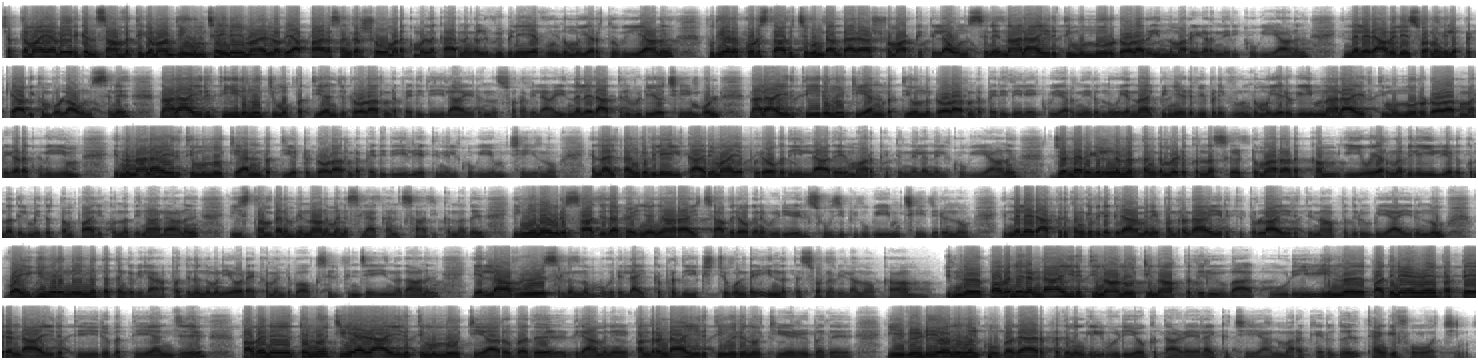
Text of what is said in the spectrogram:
ശക്തമായ അമേരിക്കൻ സാമ്പത്തിക മാന്ദ്യവും ചൈനയുമായുള്ള വ്യാപാര സംഘർഷവും അടക്കമുള്ള കാരണങ്ങൾ വിപണിയെ വീണ്ടും ഉയർത്തുകയാണ്. പുതിയ റെക്കോർഡ് സ്ഥാപിച്ചുകൊണ്ട് അന്താരാഷ്ട്ര മാർക്കറ്റിൽ ഔൺസിന് നാലായിരത്തി മുന്നൂറ് ഡോളർ ഇന്ന് മറികടന്നിരിക്കുകയാണ്. ഇന്നലെ രാവിലെ സ്വർണവില പ്രഖ്യാപിക്കുമ്പോൾ ഔൺസിന് നാലായിരത്തി ഇരുന്നൂറ്റി മുപ്പത്തി അഞ്ച് ഡോളറിന്റെ പരിധിയിലായിരുന്നു സ്വർണവില ഇന്നലെ രാത്രി വീഡിയോ ചെയ്യുമ്പോൾ നാലായിരത്തി ഇരുന്നൂറ്റി എൺപത്തി ഒന്ന് ഡോളറിന്റെ പരിധിയിലേക്ക് ഉയർന്നിരുന്നു. എന്നാൽ പിന്നീട് വിപണി വീണ്ടും ഉയരുകയും നാലായിരത്തി മുന്നൂറ് ഡോളർ മറികടക്കുകയും ഇന്ന് നാലായിരത്തി മുന്നൂറ്റി അൻപത്തിയെട്ട് ഡോളറിന്റെ പരിധിയിൽ എത്തി നിൽക്കുകയും ചെയ്യുന്നു. എന്നാൽ തങ്കവിലയിൽ കാര്യമായ പുരോഗതിയില്ലാതെ മാർക്കറ്റ് നിലനിൽക്കുകയാണ്. ജ്വല്ലറികളിൽ നിന്ന് തങ്കം എടുക്കുന്ന സേട്ടുമാർ അടക്കം ഈ ഉയർന്ന വിലയിൽ എടുക്കുന്നതിൽ മിതത്വം പാലിക്കുന്നതിനാലാണ് ഈ സ്തംഭനം എന്നാണ് മനസ്സിലാക്കാൻ സാധിക്കുന്നത്. ഇങ്ങനെ ഒരു സാധ്യത കഴിഞ്ഞ ഞായറാഴ്ച അവലോകന വീഡിയോയിൽ സൂചിപ്പിക്കുകയും ചെയ്തിരുന്നു. ഇന്നലെ രാത്രി തങ്കവില ഗ്രാമിന് പന്ത്രണ്ടായിരത്തി തൊള്ളായിരത്തി നാൽപ്പത് രൂപയായിരുന്നു. വൈകി വരുന്ന ഇന്നത്തെ തങ്കവില പതിനൊന്ന് മണിയോടെ കമന്റ് ബോക്സിൽ പിൻ ചെയ്യുന്നതാണ്. എല്ലാ വ്യൂവേഴ്സിൽ നിന്നും ഒരു ലൈക്ക് പ്രതീക്ഷിച്ചുകൊണ്ട് ഇന്നത്തെ സ്വർണവില നോക്കാം. ഇന്ന് പവന് രണ്ടായിരത്തി നാനൂറ്റി നാൽപ്പത് രൂപ കൂടി. ഇന്ന് പതിനേഴ് പത്ത് രണ്ടായിരത്തി ഇരുപത്തി അഞ്ച് പവന് തൊണ്ണൂറ്റി ഏഴായിരത്തി മുന്നൂറ്റി അറുപത് ഗ്രാമിന് പന്ത്രണ്ടായിരത്തി ഒരുന്നൂറ്റി എഴുപത് ഈ വീഡിയോ നിങ്ങൾക്ക് ഉപകാരപ്രദമെങ്കിൽ വീഡിയോക്ക് താഴെ ലൈക്ക് ചെയ്യാൻ മറക്കരുത്. Thank you for watching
